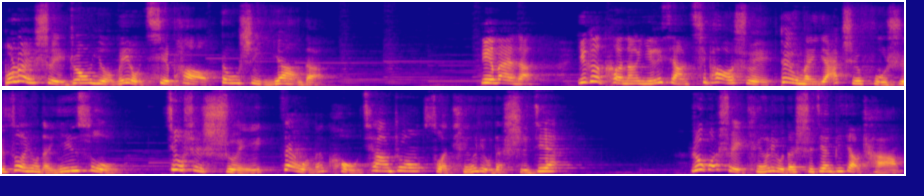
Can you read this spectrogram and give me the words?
不论水中有没有气泡，都是一样的。另外呢。一个可能影响气泡水对我们牙齿腐蚀作用的因素，就是水在我们口腔中所停留的时间。如果水停留的时间比较长，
